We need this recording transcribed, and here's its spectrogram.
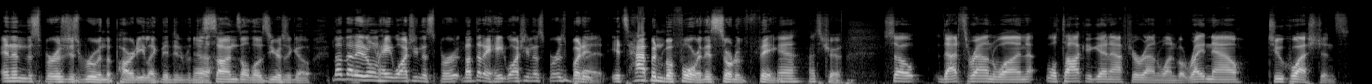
And then the Spurs just ruin the party like they did with the Suns all those years ago. Not that I don't hate watching the Spurs, not that I hate watching the Spurs, but Right. it, it's happened before. This sort of thing. yeah, that's true. So that's round one. We'll talk again after round one. But right now, two questions:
